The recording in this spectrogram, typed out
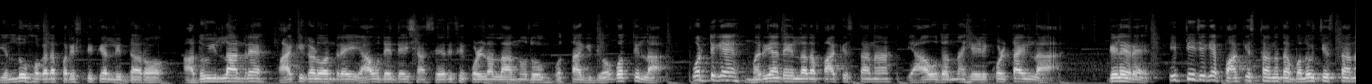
ಎಲ್ಲೂ ಹೋಗದ ಪರಿಸ್ಥಿತಿಯಲ್ಲಿದ್ದಾರೋ, ಅದು ಇಲ್ಲ ಅಂದ್ರೆ ಪಾಕಿಗಳು ಅಂದ್ರೆ ಯಾವುದೇ ದೇಶ ಸೇರಿಸಿಕೊಳ್ಳಲ್ಲ ಅನ್ನೋದು ಗೊತ್ತಾಗಿದೆಯೋ ಗೊತ್ತಿಲ್ಲ. ಒಟ್ಟಿಗೆ ಮರ್ಯಾದೆ ಇಲ್ಲದ ಪಾಕಿಸ್ತಾನ ಯಾವುದನ್ನ ಹೇಳಿಕೊಳ್ತಾ ಇಲ್ಲ. ಗೆಳೆಯರೆ, ಇತ್ತೀಚೆಗೆ ಪಾಕಿಸ್ತಾನದ ಬಲೂಚಿಸ್ತಾನ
